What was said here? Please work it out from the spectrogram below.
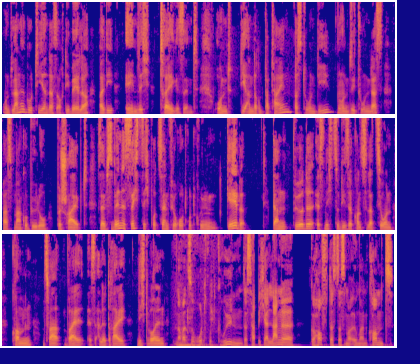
und lange gutieren das auch die Wähler, weil die ähnlich träge sind. Und die anderen Parteien, was tun die? Nun, sie tun das, was Marco Bülow beschreibt. Selbst wenn es 60 Prozent für Rot-Rot-Grün gäbe, dann würde es nicht zu dieser Konstellation kommen. Und zwar, weil es alle drei nicht wollen. Nochmal zu Rot-Rot-Grün. Das habe ich ja lange gehofft, dass das mal irgendwann kommt.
